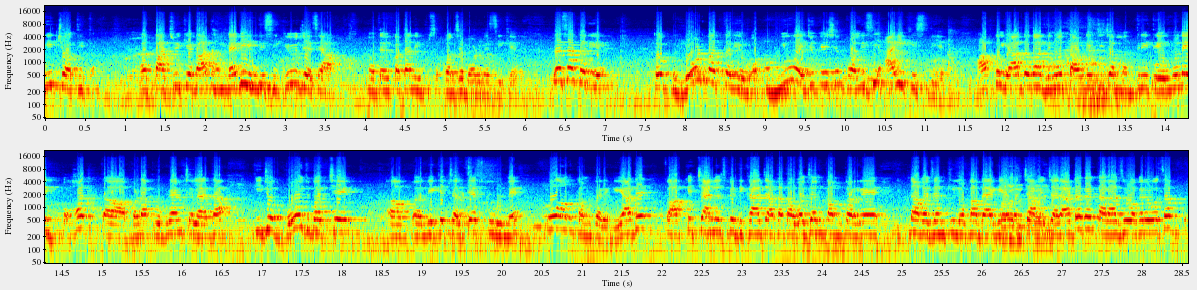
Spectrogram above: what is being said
थी, चौथी तक। और पांचवी के बाद हम, मैं भी हिंदी सीखी हूँ, जैसे आप मतलब पता नहीं कौन से बोर्ड में सीखे। वैसा करिए तो लोड मत करिए न्यू एजुकेशन पॉलिसी आई किस लिए? आपको याद होगा, विनोद तावड़े जी जब मंत्री थे, उन्होंने एक बहुत बड़ा प्रोग्राम चलाया था कि जो बोझ बच्चे लेके चलते हैं स्कूल में वो हम कम करेंगे। याद है तो आपके चैनल्स पे दिखाया जाता था वज़न कम कर रहे हैं इतना वज़न किलो का बैग है बच्चा बेचारा अटक है तराजू वगैरह वो सब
